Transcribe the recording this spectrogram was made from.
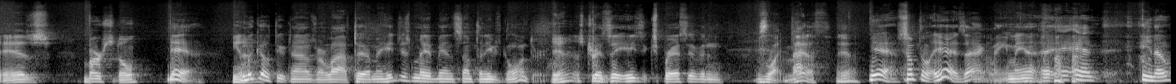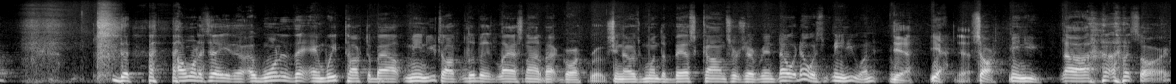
as versatile. yeah You know. we go through times in our life too i mean it just may have been something he was going through Yeah, that's true. because he, he's expressive and it's like meth. Yeah. Yeah, something. Like, yeah, exactly. I mean, and, and you know, the I want to tell you that one of the and we talked about me and you talked a little bit last night about Garth Brooks. You know, it's one of the best concerts ever been. No, no, it's me and you, wasn't it? Yeah. Yeah. Yeah. Sorry, me and you. Uh, sorry.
